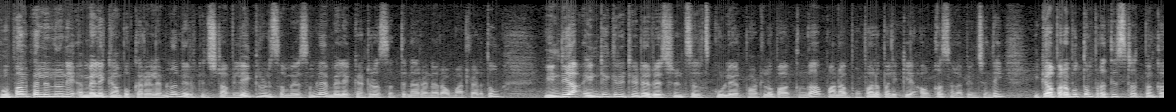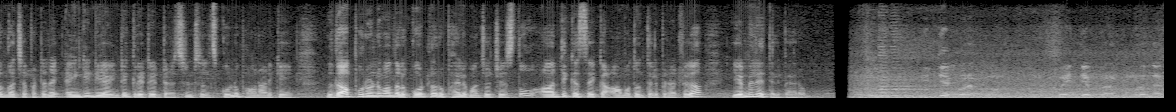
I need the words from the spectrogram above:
భూపాల్పల్లిలోని ఎమ్మెల్యే క్యాంపు కార్యాలయంలో నిర్వహించిన విలేకరుల సమావేశంలో ఎమ్మెల్యే గంటరా సత్యనారాయణరావు మాట్లాడుతూ ఇండియా ఇంటిగ్రేటెడ్ రెసిడెన్షియల్ స్కూల్ ఏర్పాటులో భాగంగా మన భూపాలపల్లికి అవకాశం లభించింది. ఇక ప్రభుత్వం ప్రతిష్టాత్మకంగా చేపట్టిన young India integrated residential school భవనానికి దాదాపు రెండు వందల కోట్ల రూపాయలు మంజూరు చేస్తూ ఆర్థిక శాఖ ఆమోదం తెలిపినట్లుగా ఎమ్మెల్యే తెలిపారు. విద్య కొరకు వైద్యం కొరకు మొదటి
